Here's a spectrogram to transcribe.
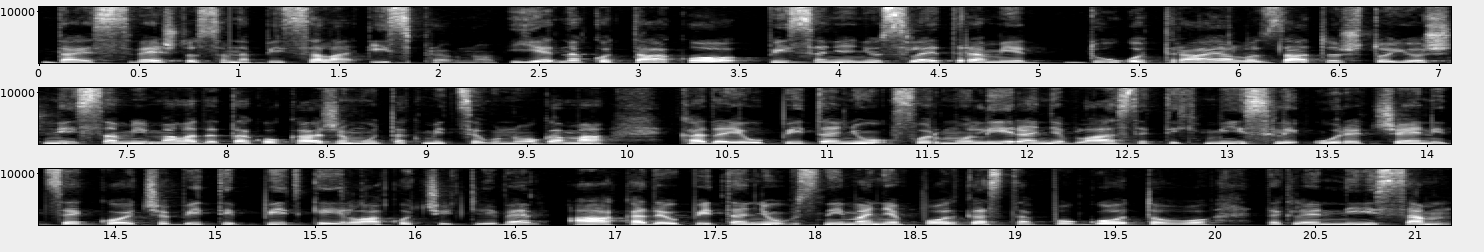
da je sve što sam napisala ispravno. Jednako tako pisanje newslettera mi je dugo trajalo zato što još nisam imala da tako kažem utakmice u nogama kada je u pitanju formuliranje vlastitih misli u rečenice koje će biti pitke i lako čitljive, a kada je u pitanju snimanje podcasta pogotovo, dakle nisam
